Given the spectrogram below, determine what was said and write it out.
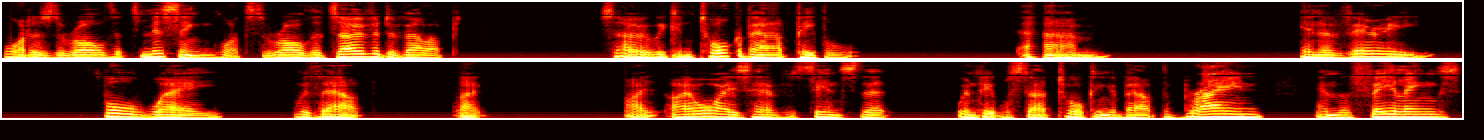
What is the role that's missing? What's the role that's overdeveloped? So we can talk about people um, in a very full way without, like, I, I always have a sense that when people start talking about the brain and the feelings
